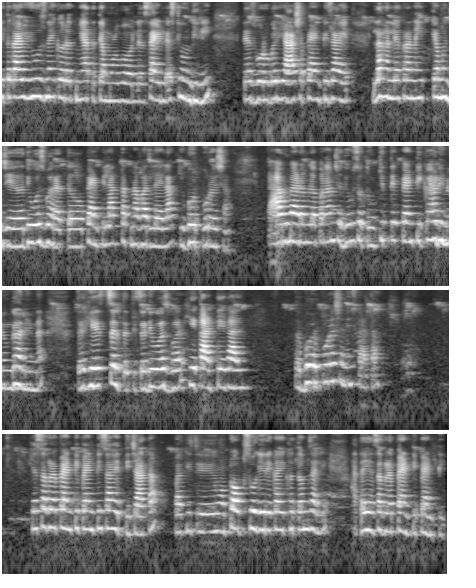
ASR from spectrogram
ही तर काय यूज नाही करत मी आता त्यामुळं साईडलाच ठेवून दिली. त्याचबरोबर ह्या अशा पॅन्टीज आहेत. लहान लेकरांना इतक्या म्हणजे दिवसभरात पॅन्टी लागतात ना बदलायला की भरपूर अशा. तर आरू मॅडमला पण आमच्या दिवसातून कित्येक पॅन्टी काढीन घालीन ना. तर हेच चालतं तिचं दिवसभर. हे काढते घाल. तर भरपूर अशा निसतं आता. हे सगळ्या पॅन्टी पॅन्टीच आहेत तिच्या आता. बाकीचे टॉप्स वगैरे काही खतम झाले. आता ह्या सगळ्या पॅन्टी पॅन्टी.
